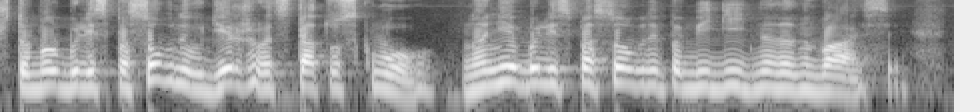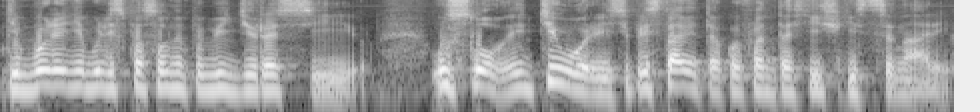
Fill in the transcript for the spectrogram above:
чтобы мы были способны удерживать статус-кво, но не были способны победить на Донбассе, тем более не были способны победить Россию. Условно, теория, если представить такой фантастический сценарий.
